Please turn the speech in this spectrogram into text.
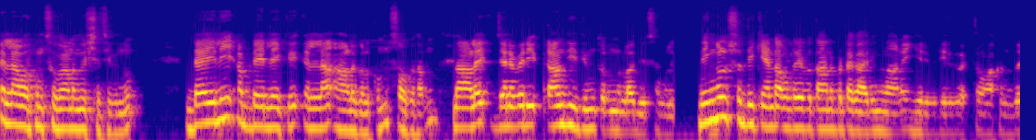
എല്ലാവർക്കും സുഖമാണെന്ന് വിശ്വസിക്കുന്നു. ഡെയിലി അപ്ഡേറ്റിലേക്ക് എല്ലാ ആളുകൾക്കും സ്വാഗതം. നാളെ ജനുവരി എട്ടാം തീയതിയും തുറന്നുള്ള ദിവസങ്ങളിൽ നിങ്ങൾ ശ്രദ്ധിക്കേണ്ട വളരെ പ്രധാനപ്പെട്ട കാര്യങ്ങളാണ് ഈ ഒരു വീഡിയോയിൽ വ്യക്തമാക്കുന്നത്.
